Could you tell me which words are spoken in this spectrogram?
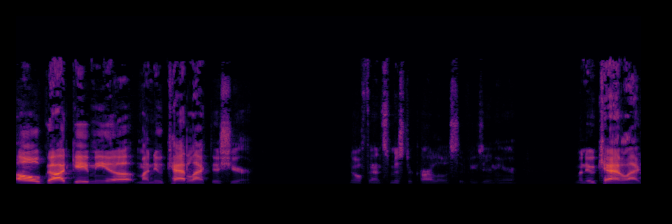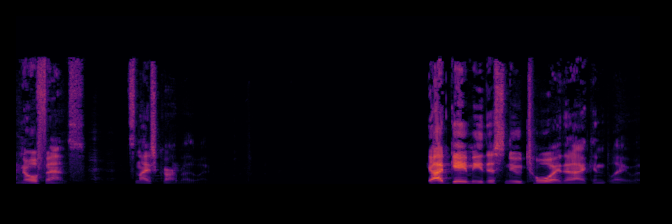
oh, God gave me uh, my new Cadillac this year. No offense, Mr. Carlos, if he's in here. My new Cadillac. No offense. It's a nice car, by the way. God gave me this new toy that I can play with.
